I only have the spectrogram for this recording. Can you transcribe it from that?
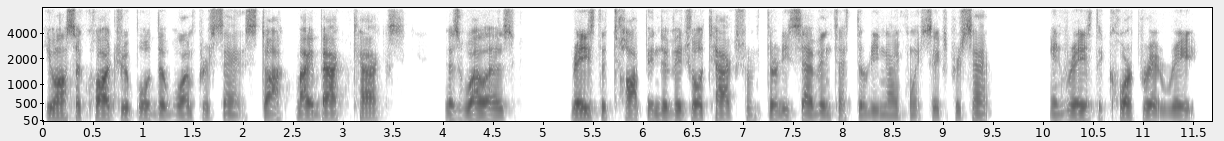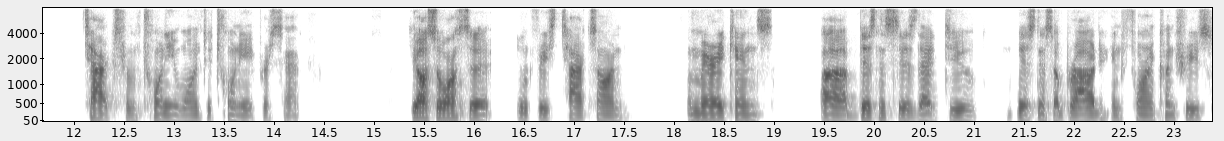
He wants to quadruple the 1% stock buyback tax, as well as raise the top individual tax from 37 to 39.6%, and raise the corporate rate tax from 21 to 28%. He also wants to increase tax on Americans, uh, businesses that do business abroad in foreign countries.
